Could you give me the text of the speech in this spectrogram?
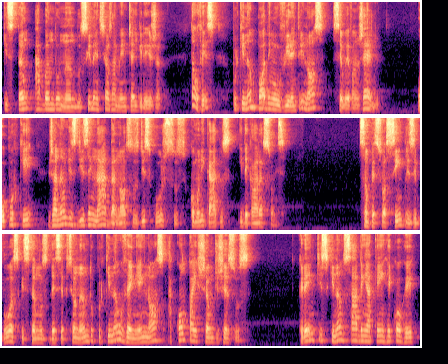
que estão abandonando silenciosamente a Igreja, talvez porque não podem ouvir entre nós seu Evangelho ou porque já não lhes dizem nada nossos discursos, comunicados e declarações. São pessoas simples e boas que estamos decepcionando porque não veem em nós a compaixão de Jesus. Crentes que não sabem a quem recorrer,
